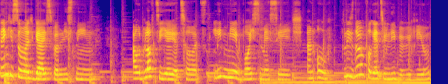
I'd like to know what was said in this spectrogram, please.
Thank you so much, guys, for listening. I would love to hear your thoughts. Leave me a voice message. And oh, please don't forget to leave a review.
